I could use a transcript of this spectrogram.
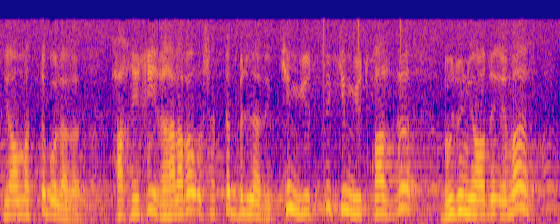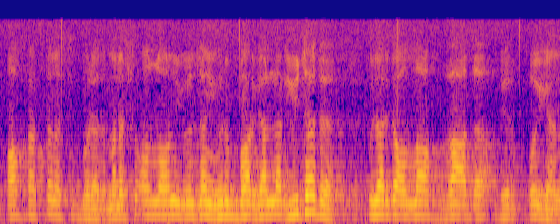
qiyomatda bo'ladi. haqiqiy g'alaba o'sha yerda bilinadi kim yutdi kim yutqazdi bu dunyoda emas oxiratda nasib bo'ladi mana shu ollohni yo'lidan yurib borganlar yutadi ularga olloh va'da berib qo'ygan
